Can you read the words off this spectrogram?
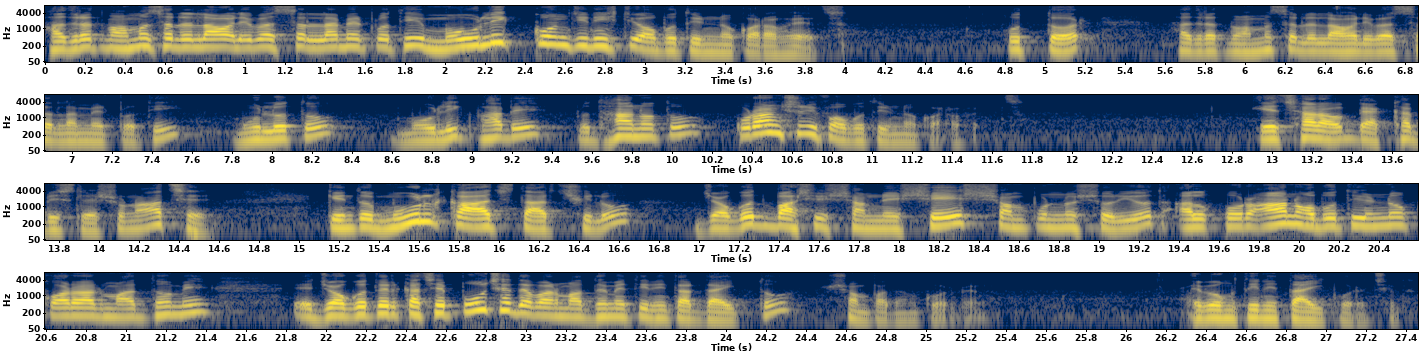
হজরত মোহাম্মদ সাল্লাহ আলিবাসাল্লামের প্রতি মৌলিক কোন জিনিসটি অবতীর্ণ করা হয়েছে? উত্তর হজরত মোহাম্মদ সাল্লাহ আলিবাসাল্লামের প্রতি মূলত মৌলিকভাবে প্রধানত কোরআন শরীফ অবতীর্ণ করা হয়েছে। এছাড়াও ব্যাখ্যা বিশ্লেষণ আছে, কিন্তু মূল কাজ তার ছিল জগৎবাসীর সামনে শেষ সম্পূর্ণ শরীয়ত আল কোরআন অবতীর্ণ করার মাধ্যমে জগতের কাছে পৌঁছে দেওয়ার মাধ্যমে তিনি তার দায়িত্ব সম্পাদন করবেন। এবং তিনি তাই করেছিলেন।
